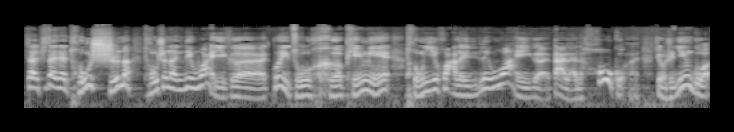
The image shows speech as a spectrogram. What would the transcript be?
在在这同时呢，同时呢，另外一个贵族和平民统一化的另外一个带来的后果呢，就是英国。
